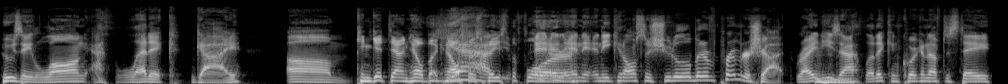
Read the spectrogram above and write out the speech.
who's a long, athletic guy. Um, can get downhill, but can yeah, also space the floor, and, and, and, he can also shoot a little bit of a perimeter shot. Right, mm-hmm. he's athletic and quick enough to stay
